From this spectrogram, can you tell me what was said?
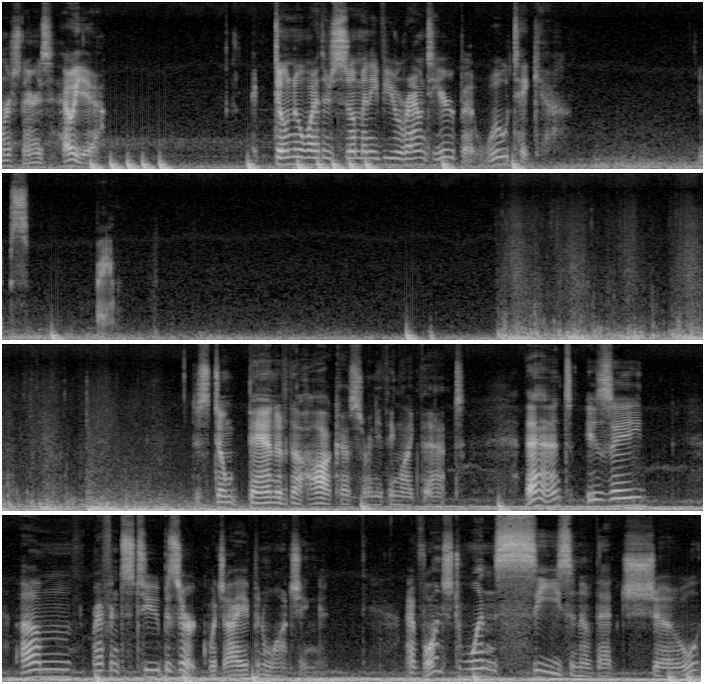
Mercenaries? Hell yeah. I don't know why there's so many of you around here, but we'll take ya. Oops. Bam. Just don't band of the hawk us or anything like that. That is a um, reference to Berserk, which I have been watching. I've watched one season of that show,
